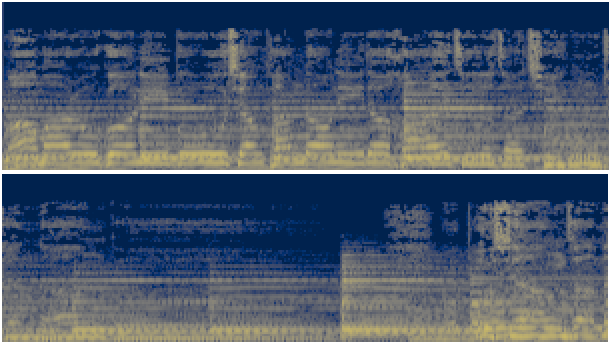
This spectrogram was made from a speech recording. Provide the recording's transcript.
妈妈，如果你不想看到你的孩子在清晨难过，我不想在没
